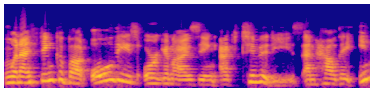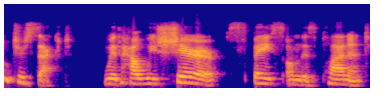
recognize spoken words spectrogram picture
when I think about all these organizing activities and how they intersect with how we share space on this planet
